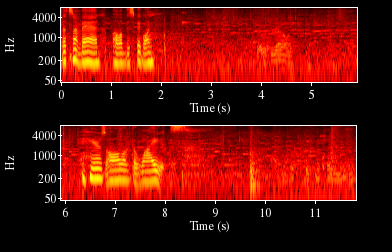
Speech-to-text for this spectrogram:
That's not bad. I love this big one. That was your alley. Here's all of the lights. Christmas Day meeting.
